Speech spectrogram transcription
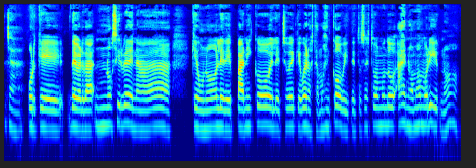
Ya. Porque de verdad no sirve de nada que uno le dé pánico el hecho de que, bueno, estamos en COVID, entonces todo el mundo, ay, nos vamos a morir. No,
